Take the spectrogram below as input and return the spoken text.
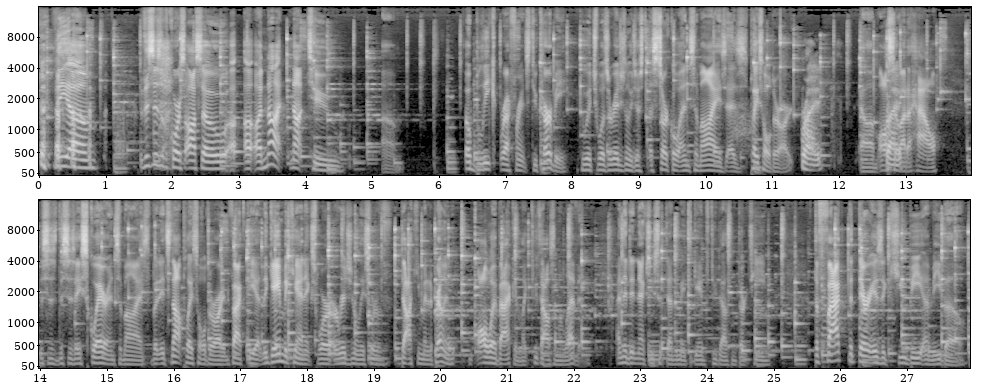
The um, this is of course also a, a, not not too um, oblique reference to Kirby, which was originally just a circle and some eyes as placeholder art. Right. um, also Right. out of HAL. This is this is a square and some eyes, but it's not placeholder art. In fact, the uh, the game mechanics were originally sort of documented apparently all the way back in like 2011, and they didn't actually sit down to make the game to 2013. The fact that there is a Qbby amiibo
